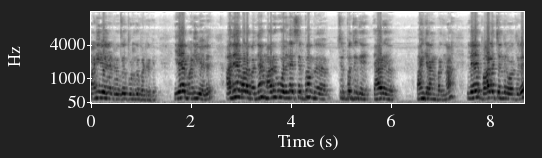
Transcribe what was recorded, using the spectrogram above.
மணிவேல் என்றவருக்கு கொடுக்கப்பட்டிருக்கு. ஏ. மணிவேலு. அதே போல பார்த்தீங்கன்னா மரபு வழியில் சிற்பம் சிற்பத்துக்கு யார் வாங்கிக்கிறாங்க பார்த்தீங்கன்னா லே. பாலச்சந்திர ஒருத்தர்.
